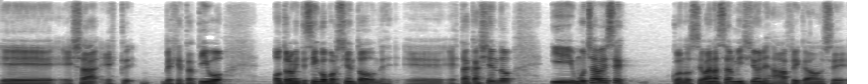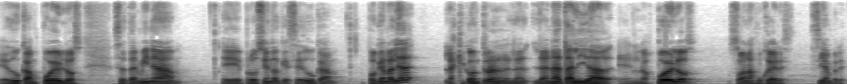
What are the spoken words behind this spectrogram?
Eh, ya es vegetativo. Otro 25% donde eh, está cayendo. Y muchas veces, cuando se van a hacer misiones a África, donde se educan pueblos, se termina eh, produciendo que se educan. Porque en realidad, las que controlan la, la natalidad en los pueblos son las mujeres, siempre.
